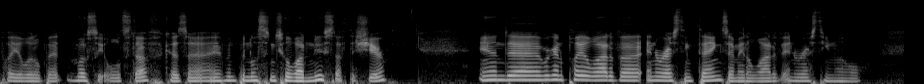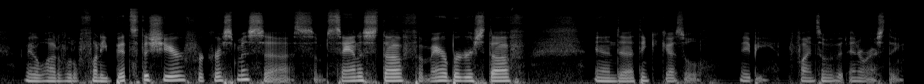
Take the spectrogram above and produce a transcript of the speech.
Play a little bit, mostly old stuff, because I haven't been listening to a lot of new stuff this year. And uh, we're gonna play a lot of uh, interesting things. I made a lot of interesting little, I made a lot of little funny bits this year for Christmas. Uh, some Santa stuff, some Burger stuff, and uh, I think you guys will maybe find some of it interesting.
